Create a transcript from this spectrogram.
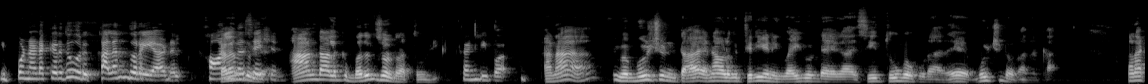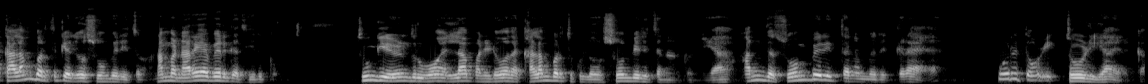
இப்போ நடக்கிறது ஒரு கலந்துரையாடல் கான்வர்சேஷன் ஆண்டாளுக்கு பதில் சொல்றா தோழி. கண்டிப்பா. ஆனா இவ முழிச்சுட்டா ஏன்னா அவளுக்கு தெரியும் இன்னைக்கு வைகுண்ட ஏகாதசி தூங்கக்கூடாது முழிச்சுட்டு உட்காந்துருக்கா ஆனா கிளம்புறதுக்கு ஏதோ சோம்பேறித்தனம். நம்ம நிறைய பேருக்கு அது இருக்கும். தூங்கி எழுந்துருவோம் எல்லாம் பண்ணிடுவோம் அந்த கிளம்புறதுக்குள்ள ஒரு சோம்பேறித்தனம் இருக்கும் இல்லையா? அந்த சோம்பேறித்தனம் இருக்கிற ஒரு தோழி. தோழியா இருக்கா?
